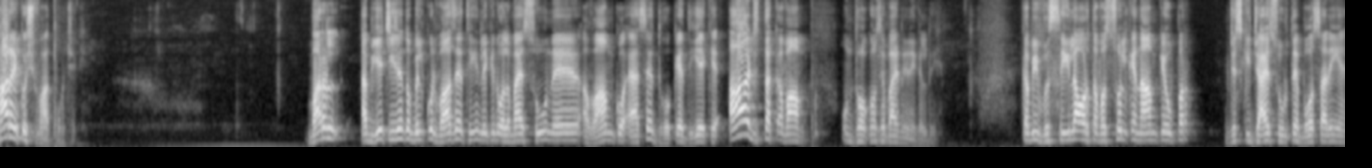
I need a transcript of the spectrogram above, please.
ہر ایک کو شفاعت پہنچے گی۔ بہرل اب یہ چیزیں تو بالکل واضح تھیں، لیکن علماء سو نے عوام کو ایسے دھوکے دیے کہ آج تک عوام ان دھوکوں سے باہر نہیں نکل رہی۔ کبھی وسیلہ اور توسل کے نام کے اوپر، جس کی جائز صورتیں بہت ساری ہیں،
